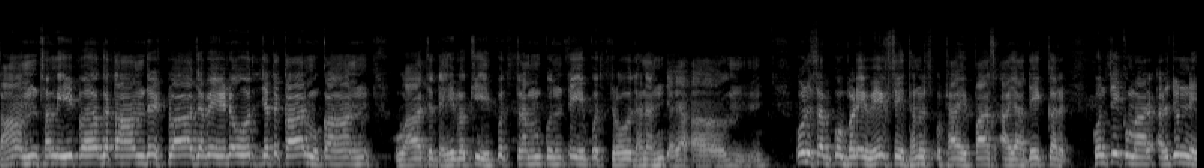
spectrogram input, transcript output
तान समीप गतान दृष्ट्वा कार कार्मुकान। वाच देवकी पुत्रम कुंती पुत्रो धनंजय। उन सबको बड़े वेग से धनुष उठाए पास आया देखकर कुंती कुमार अर्जुन ने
